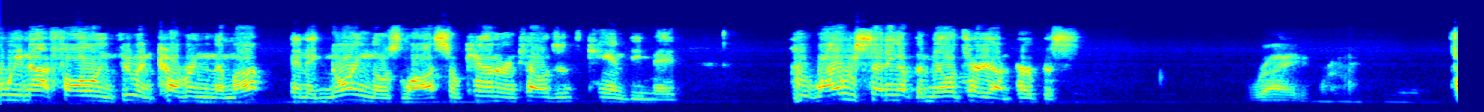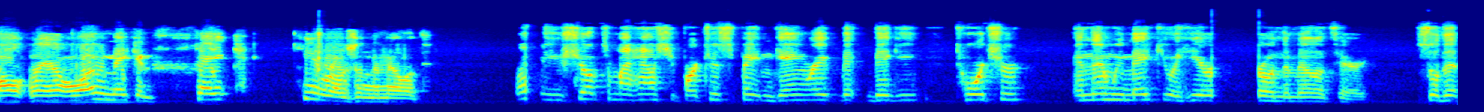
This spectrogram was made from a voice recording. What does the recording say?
are we not following through and covering them up and ignoring those laws so counterintelligence can be made? Why are we setting up the military on purpose? Right. Why are we making fake heroes in the military? You show up to my house, you participate in gang rape, biggie, torture, and then we make you a hero in the military. So that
